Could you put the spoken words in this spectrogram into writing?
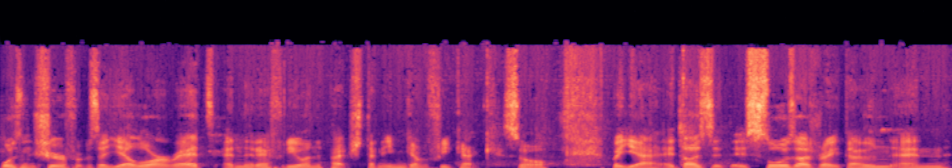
wasn't sure if it was a yellow or a red, and the referee on the pitch didn't even give a free kick. So, but yeah, it does. It, it slows us right down and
